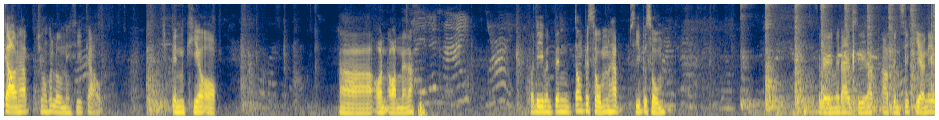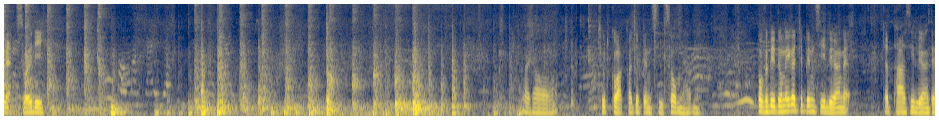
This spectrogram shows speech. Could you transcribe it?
เก่านะครับ ช่วงพัดลมในสีเก่า เป็นเขียวออกอ่าอ่อนๆนะเนาะพอดีมันเป็นต้องผสมนะครับ สีผสมก็เลยไม่ได้ซื้อครับเอาเป็นสีเขียวนี่แหละ สวยดี แล้วก็ชุดกวักก็จะเป็นสีส้มนะครับ ปกติตรงนี้ก็จะเป็นสีเหลืองแหละจะทาสีเหลืองแต่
